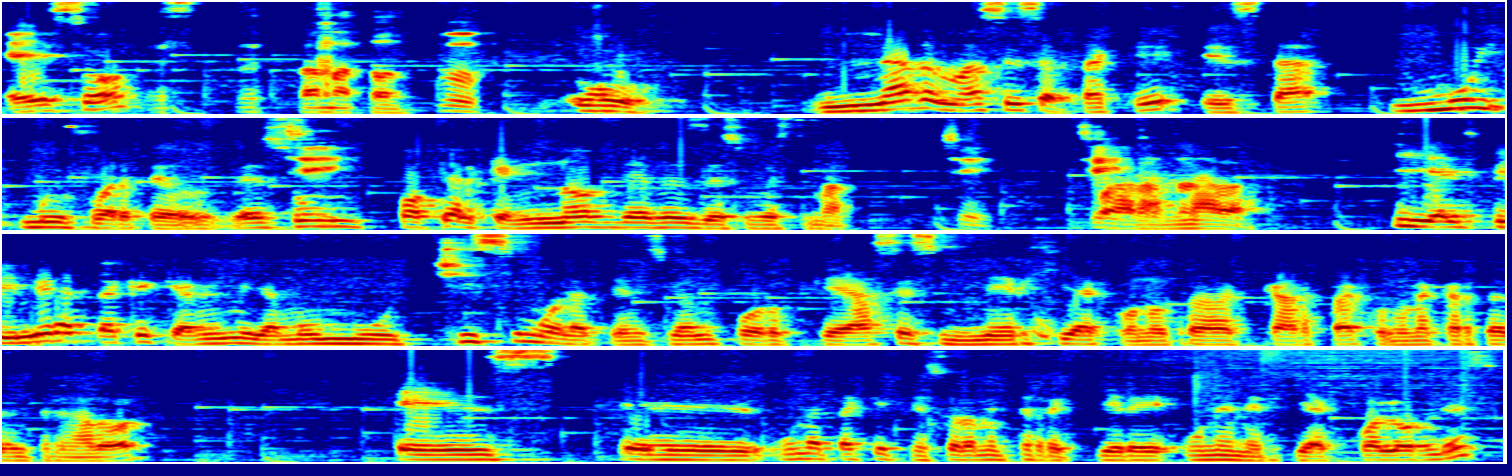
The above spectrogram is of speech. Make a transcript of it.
eso está matón. Nada más ese ataque está muy, muy fuerte. Es un poke al que no debes de subestimar. Sí. Para nada. Y el primer ataque que a mí me llamó muchísimo la atención porque hace sinergia con otra carta, con una carta de entrenador, es eh, un ataque que solamente requiere una energía colorless.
